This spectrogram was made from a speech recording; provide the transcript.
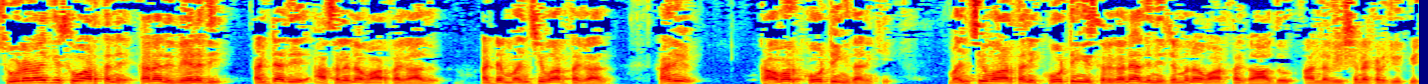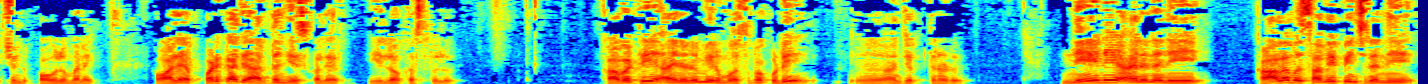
చూడడానికి సువార్తనే కానీ అది వేరేది. అంటే అది అసలైన వార్త కాదు. అంటే మంచి వార్త కాదు. కానీ కవర్ కోటింగ్ దానికి. మంచి వార్తని కోటింగ్ ఇస్తారు కానీ అది నిజమైన వార్త కాదు అన్న విషయాన్ని అక్కడ చూపించిండు పౌలు మనకి. వాళ్ళు ఎప్పటికీ అది అర్థం చేసుకోలేరు ఈ లోకస్తులు. కాబట్టి ఆయనను మీరు మోసపకుడి అని చెప్తున్నాడు. నేనే ఆయనని కాలము సమీపించినని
